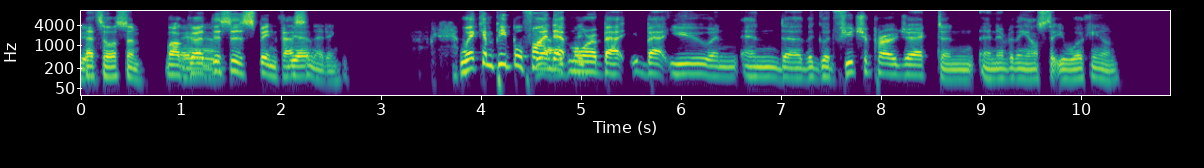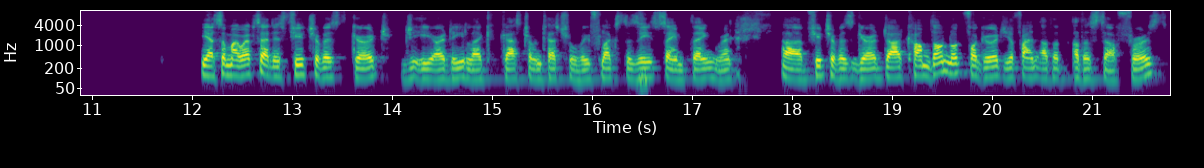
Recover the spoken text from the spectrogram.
Yeah. That's awesome. Well, good. And- This has been fascinating. Where can people find Yeah, out more about about you and and uh, the Good Future Project and and everything else that you're working on? Yeah, so my website is Futurist GERD, G E R D, like gastrointestinal reflux disease, same thing, right? Uh, futuristgerd.com. Don't look for GERD, you'll find other other stuff first.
